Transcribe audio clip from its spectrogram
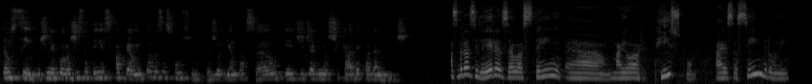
Então, sim, o ginecologista tem esse papel em todas as consultas de orientação e de diagnosticar adequadamente. As brasileiras, elas têm uh, maior risco a essa síndrome?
